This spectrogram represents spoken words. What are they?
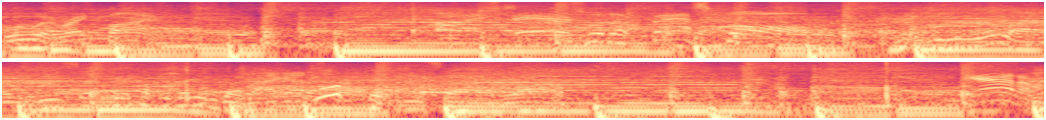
Blew it right by him. Upstairs with a fastball. You realize he said here a couple days ago, I got to start pitching inside. Wow. Got him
